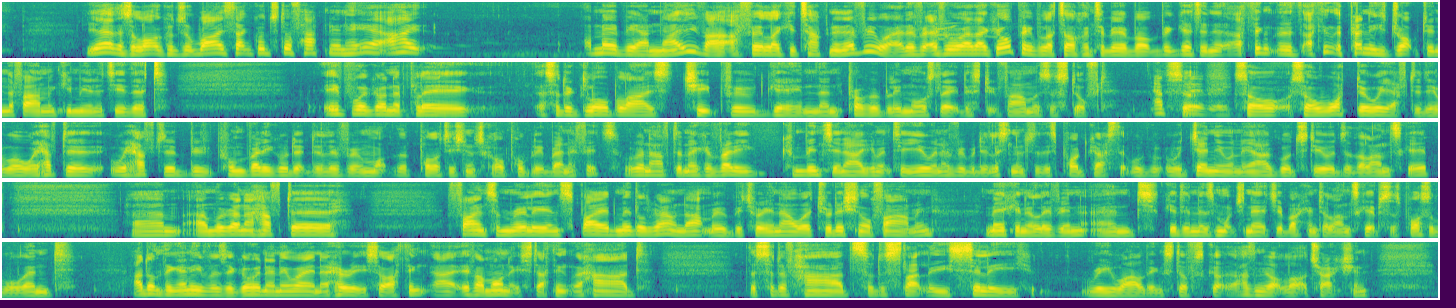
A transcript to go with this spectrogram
yeah, there's a lot of good. Why is that good stuff happening here? I maybe I'm naive. I, feel like it's happening everywhere. Every, everywhere I go, people are talking to me about getting it. I think the, I think the penny's dropped in the farming community that if we're going to play a sort of globalised cheap food game, then probably most Lake District farmers are stuffed. Absolutely. So, so, so what do we have to do? Well, we have to we have to become very good at delivering what the politicians call public benefits. We're going to have to make a very convincing argument to you and everybody listening to this podcast that we genuinely are good stewards of the landscape, um, and we're going to have to find some really inspired middle ground, aren't we, between our traditional farming, making a living, and getting as much nature back into landscapes as possible. And I don't think any of us are going anywhere in a hurry. So I think, uh, if I'm honest, I think the hard, the sort of hard, sort of slightly silly rewilding stuff hasn't got a lot of traction.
